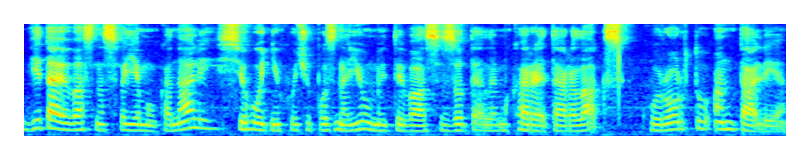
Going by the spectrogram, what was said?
Вітаю вас на своєму каналі. Сьогодні хочу познайомити вас з отелем Карета Релакс курорту Анталія.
